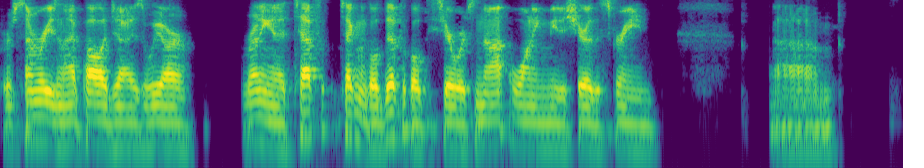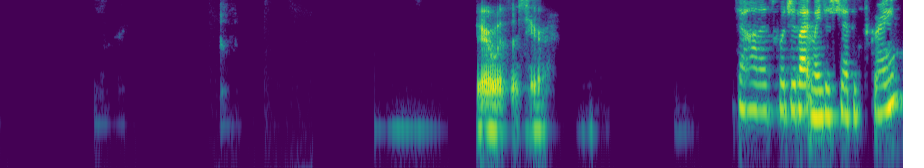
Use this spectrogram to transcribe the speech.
For some reason, I apologize. We are running into tef- technical difficulties here where it's not wanting me to share the screen. Um, bear with us here. Johannes, would you like me to share the screen?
